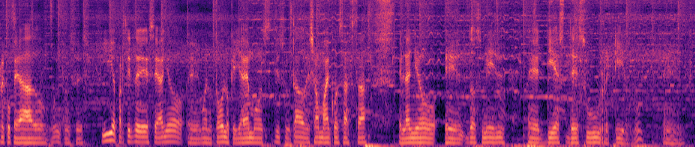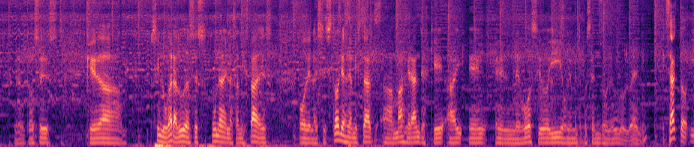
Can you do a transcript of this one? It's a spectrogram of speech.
recuperado. Entonces y a partir de ese año, eh, bueno, todo lo que ya hemos disfrutado de Shawn Michaels hasta el año 2010 eh, de su retiro, eh, pero entonces queda, sin lugar a dudas, es una de las amistades o de las historias de amistad ah, más grandes que hay en el negocio y obviamente pues en WWE, ¿no? Exacto, y,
